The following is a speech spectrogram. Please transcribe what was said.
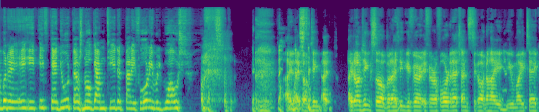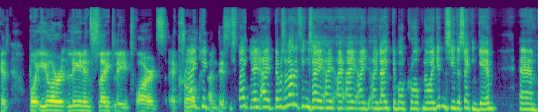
but if they do it, there's no guarantee that Barry Foley will go out. I, I, don't think I, I don't think so. But I think if you're if you're afforded a chance to go on high, yeah. you might take it. But you're leaning slightly towards a Croagh slightly, on this. Slightly, I, I, there was a lot of things I I, I, I, I liked about Croagh. No, I didn't see the second game, um,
